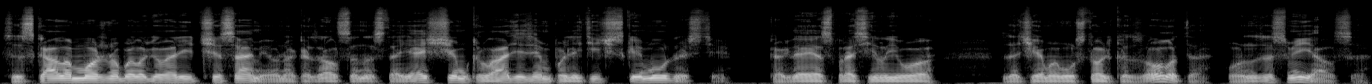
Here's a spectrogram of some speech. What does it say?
С Искалом можно было говорить часами. Он оказался настоящим кладезем политической мудрости. Когда я спросил его, зачем ему столько золота, он засмеялся.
